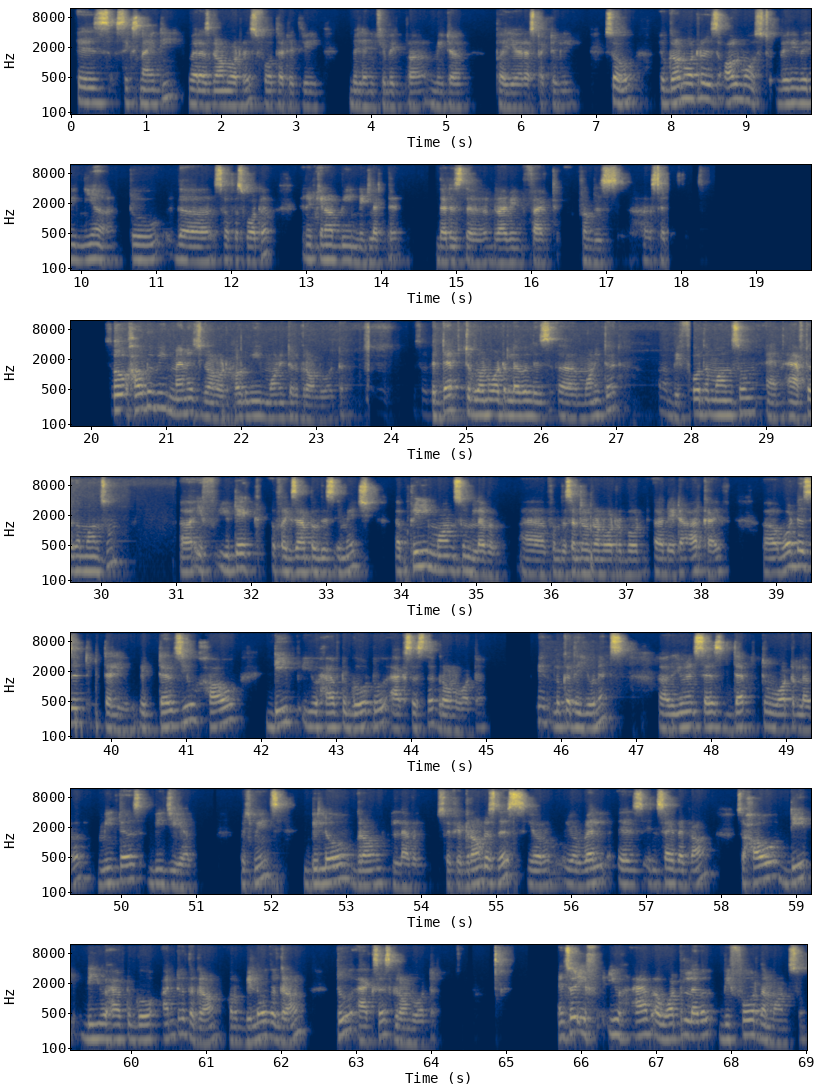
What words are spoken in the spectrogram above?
is 690, whereas groundwater is 433 billion cubic per meter per year respectively. So the groundwater is almost very, very near to the surface water and it cannot be neglected. That is the driving fact from this uh, statistics. So how do we manage groundwater? How do we monitor groundwater? So the depth to groundwater level is uh, monitored uh, before the monsoon and after the monsoon. Uh, if you take, for example, this image, a pre-monsoon level uh, from the Central Groundwater Board uh, data archive, uh, what does it tell you? It tells you how deep you have to go to access the groundwater. Okay, look at the units. Uh, the unit says depth to water level meters BGL, which means below ground level. So if your ground is this, your, your well is inside the ground. So how deep do you have to go under the ground or below the ground to access groundwater? And so if you have a water level before the monsoon,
